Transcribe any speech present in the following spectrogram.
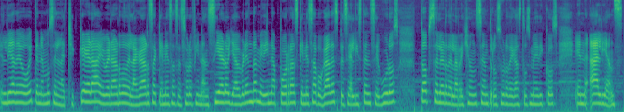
El día de hoy tenemos en la chequera a Everardo de la Garza, quien es asesor financiero, y a Brenda Medina Porras, quien es abogada especialista en seguros, top seller de la región centro-sur de gastos médicos en Allianz.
